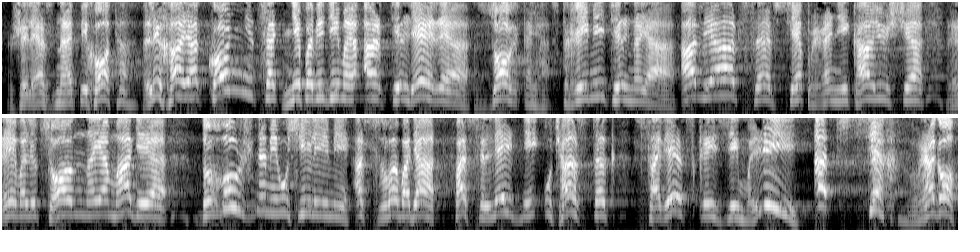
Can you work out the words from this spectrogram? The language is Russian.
Железная пехота, лихая конница, непобедимая артиллерия, зоркая, стремительная, авиация всепроникающая, революционная магия — дружными усилиями освободят последний участок советской земли от всех врагов.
